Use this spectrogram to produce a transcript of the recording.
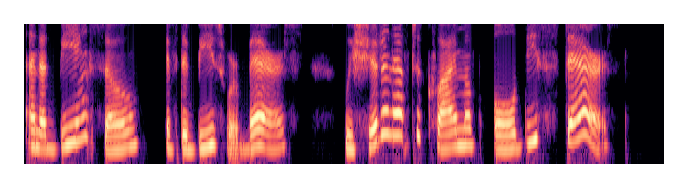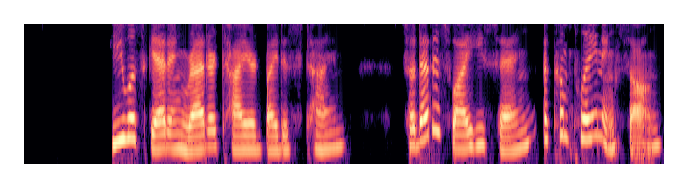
and that being so, if the bees were bears, we shouldn't have to climb up all these stairs. He was getting rather tired by this time, so that is why he sang a complaining song.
